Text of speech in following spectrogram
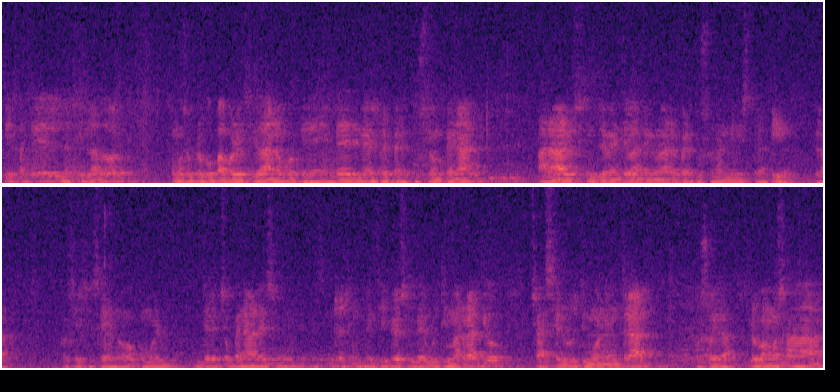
fíjate el legislador cómo se preocupa por el ciudadano porque en vez de tener repercusión penal, ahora simplemente va a tener una repercusión administrativa pues fíjese, ¿no? como el derecho penal es, un principio es el de última ratio, o sea, es el último en entrar, pues oiga, lo vamos a,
